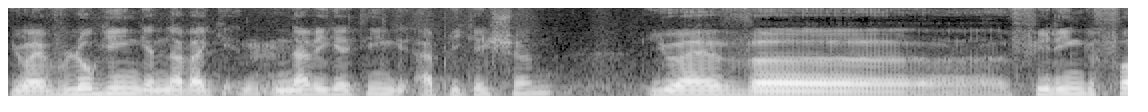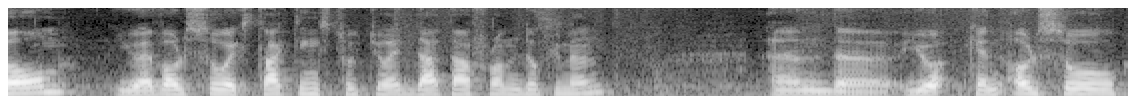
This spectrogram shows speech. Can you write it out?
you have logging and navig navigating application. You have uh, filling form. You have also extracting structured data from document. And uh, you can also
